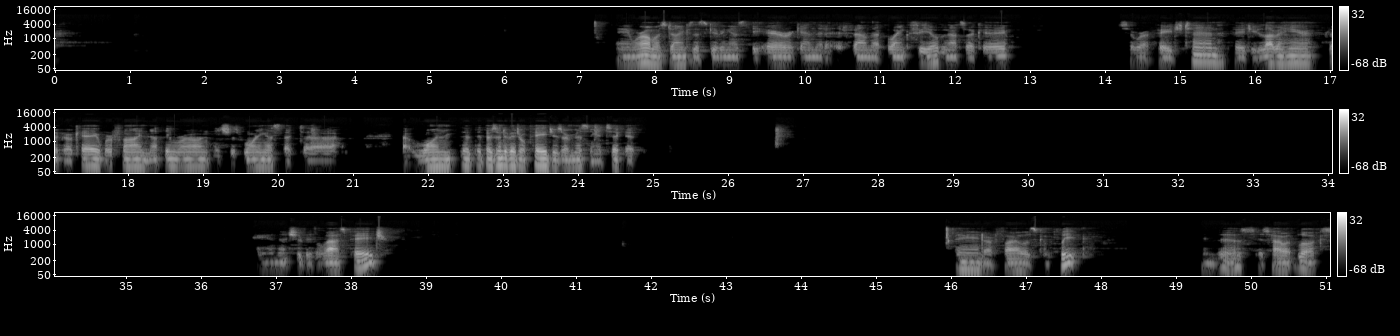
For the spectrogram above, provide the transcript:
And we're almost done because it's giving us the error again that it found that blank field, and that's okay. So we're at page 10, page 11 here. Click OK. We're fine. Nothing wrong. It's just warning us that uh, that one that, that those individual pages are missing a ticket. Should be the last page. And our file is complete. And this is how it looks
